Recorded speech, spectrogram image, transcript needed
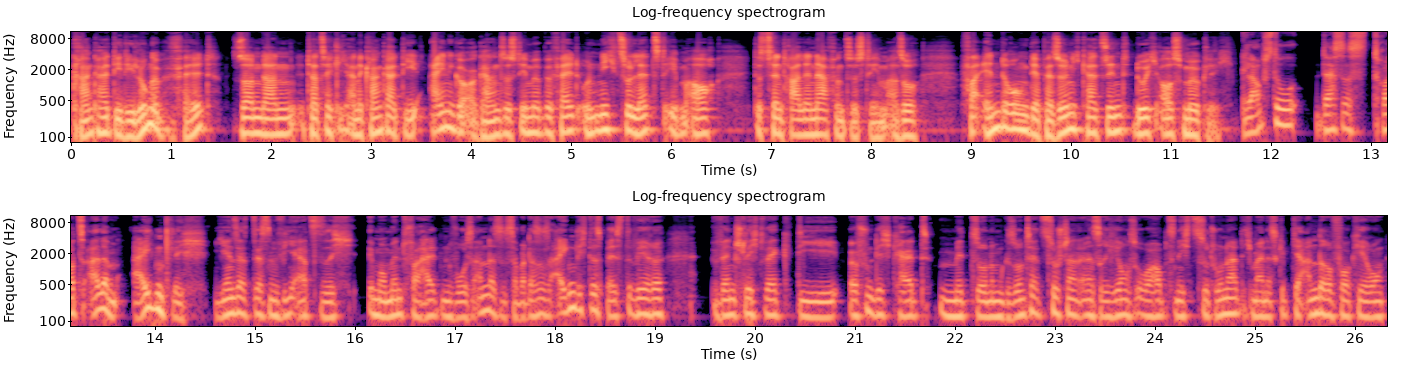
Krankheit, die die Lunge befällt, sondern tatsächlich eine Krankheit, die einige Organsysteme befällt und nicht zuletzt eben auch das zentrale Nervensystem. Also Veränderungen der Persönlichkeit sind durchaus möglich. Glaubst du, dass es trotz allem eigentlich, jenseits dessen, wie Ärzte sich im Moment verhalten, wo es anders ist, aber dass es eigentlich das Beste wäre, wenn schlichtweg die Öffentlichkeit mit so einem Gesundheitszustand eines Regierungsoberhaupts nichts zu tun hat. Ich meine, es gibt ja andere Vorkehrungen.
